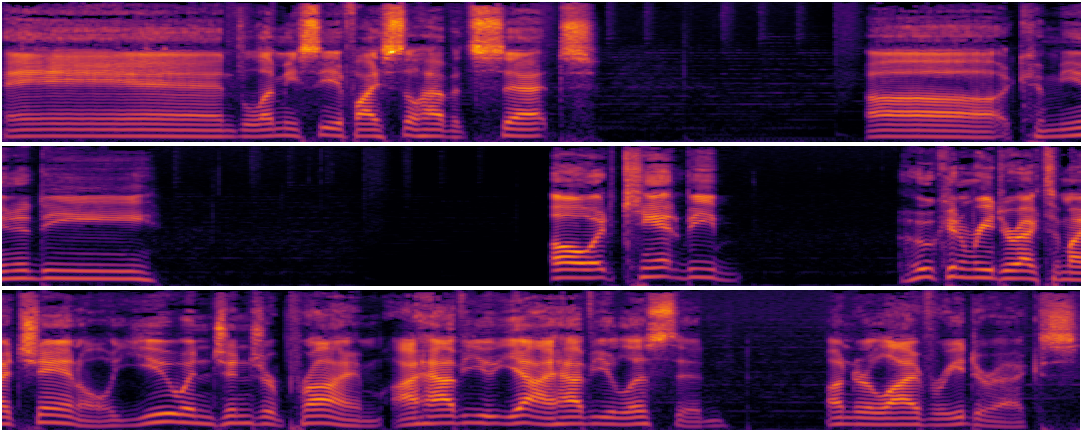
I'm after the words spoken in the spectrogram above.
And let me see if I still have it set. Uh community Oh, it can't be who can redirect to my channel? You and Ginger Prime. I have you yeah, I have you listed under live redirects.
